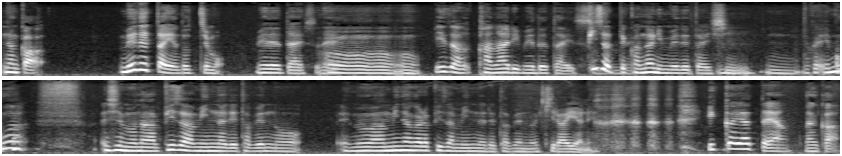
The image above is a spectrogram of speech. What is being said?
なんかめでたいやんどっちも、めでたいですね、うんうんうんうん。ピザかなりめでたいです、ピザってかなりめでたいし、うん。うん。だから m 1私もなピザみんなで食べんの m 1見ながらピザみんなで食べんの嫌いやね 一回やったやん。なんか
